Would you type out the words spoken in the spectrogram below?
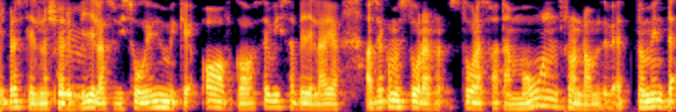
i Brasilien och körde Mm. bil, alltså vi såg ju hur mycket avgaser vissa bilar gör. Alltså det kommer stora, stora svarta moln från dem, du vet. De är inte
